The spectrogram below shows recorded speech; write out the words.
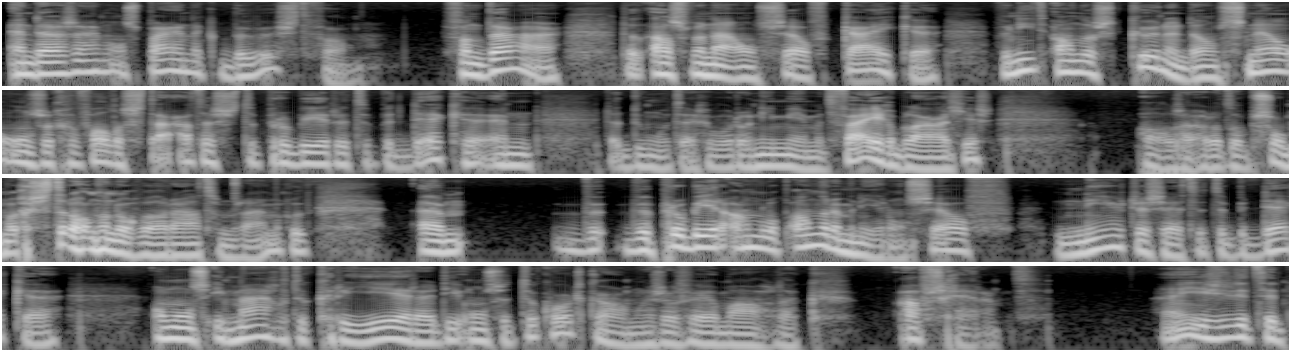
En daar zijn we ons pijnlijk bewust van. Vandaar dat als we naar onszelf kijken, we niet anders kunnen dan snel onze gevallen status te proberen te bedekken. En dat doen we tegenwoordig niet meer met vijgenblaadjes. Al zou dat op sommige stranden nog wel raadzaam zijn, maar goed. Um, we, proberen allemaal op andere manieren onszelf neer te zetten, te bedekken, om ons imago te creëren die onze tekortkomingen zoveel mogelijk afschermt. Je ziet het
